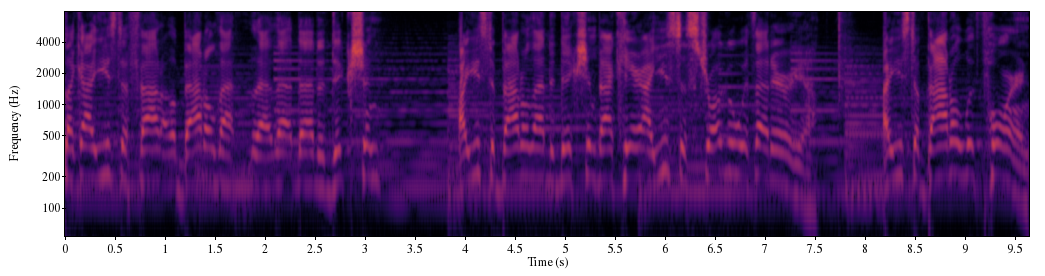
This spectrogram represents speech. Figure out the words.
Like I used to uh, battle that, that, that, that addiction I used to battle that addiction back here. I used to struggle with that area. I used to battle with porn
